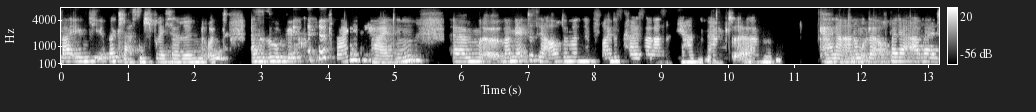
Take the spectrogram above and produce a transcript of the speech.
war irgendwie immer Klassensprecherin und also so Kleinigkeiten. ähm, man merkt es ja auch, wenn man im Freundeskreis mal was in die Hand nimmt. Ähm, keine Ahnung, oder auch bei der Arbeit,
